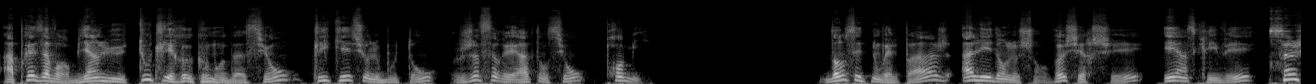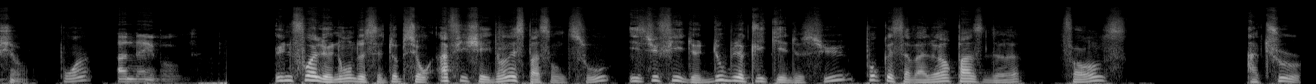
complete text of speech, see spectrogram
Après avoir bien lu toutes les recommandations, cliquez sur le bouton Je ferai attention, promis. Dans cette nouvelle page, allez dans le champ Rechercher et inscrivez Social. Une fois le nom de cette option affiché dans l'espace en dessous, il suffit de double-cliquer dessus pour que sa valeur passe de false à true.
